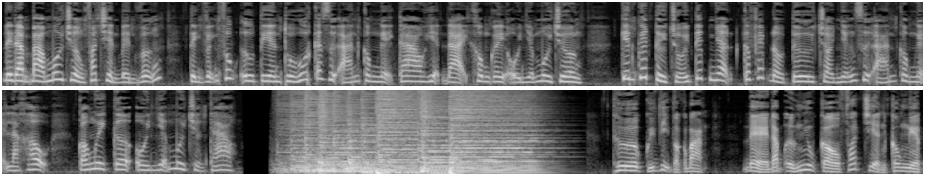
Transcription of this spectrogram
Để đảm bảo môi trường phát triển bền vững, tỉnh Vĩnh Phúc ưu tiên thu hút các dự án công nghệ cao hiện đại không gây ô nhiễm môi trường, kiên quyết từ chối tiếp nhận cấp phép đầu tư cho những dự án công nghệ lạc hậu có nguy cơ ô nhiễm môi trường cao. Thưa quý vị và các bạn, để đáp ứng nhu cầu phát triển công nghiệp,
